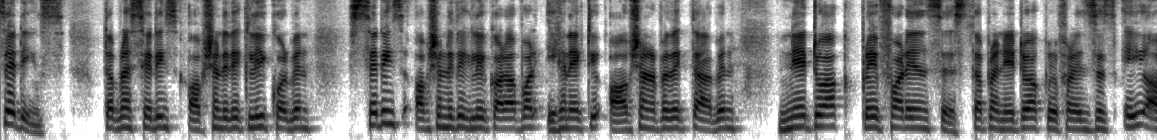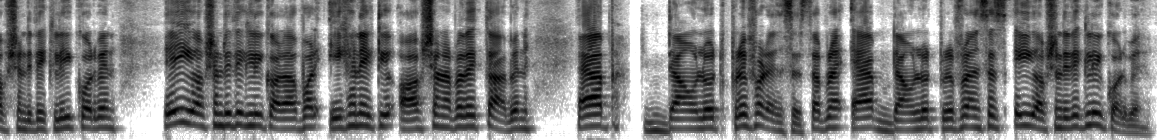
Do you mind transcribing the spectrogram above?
সেটিংস তো আপনার সেটিংস অপশানটিতে ক্লিক করবেন। সেটিংস অপশানটিতে ক্লিক করার পর এখানে একটি অপশান আপনারা দেখতে পাবেন নেটওয়ার্ক প্রেফারেন্সেস তো আপনার নেটওয়ার্ক প্রেফারেন্সেস এই অপশানটিতে ক্লিক করবেন। এই অপশানটিতে ক্লিক করার পর এখানে একটি অপশান আপনারা দেখতে পাবেন অ্যাপ ডাউনলোড প্রেফারেন্সেস আপনার অ্যাপ ডাউনলোড প্রেফারেন্সেস এই অপশানটিতে ক্লিক করবেন।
